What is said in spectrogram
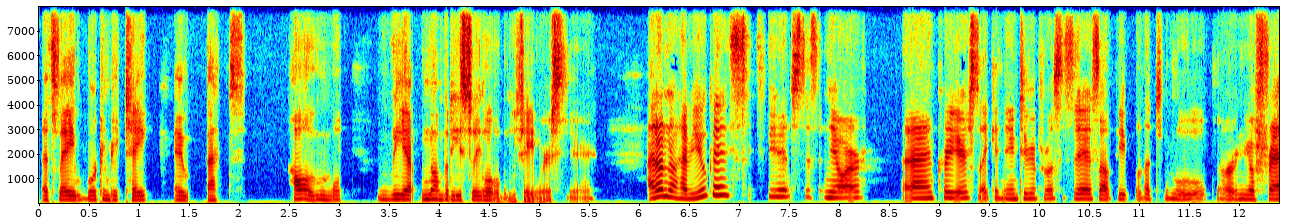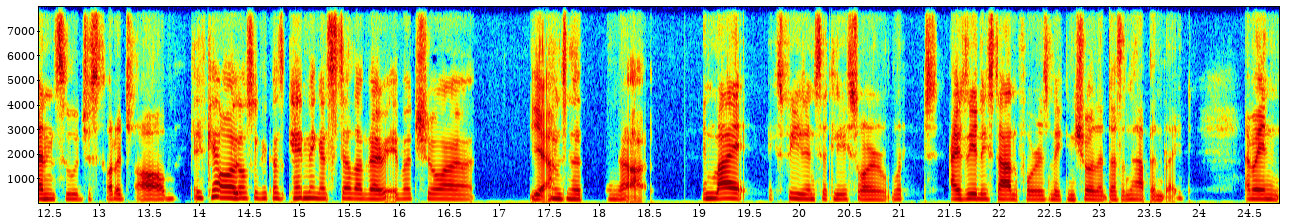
That's very important to take that home. We are, nobody's doing all the favors here. I don't know. Have you guys experienced this in your uh, careers, like in the interview processes, or people that you meet, or your friends who just got a job. It can be also because gaming is still a very immature yeah business. In my experience, at least, or what I really stand for is making sure that doesn't happen, right? I mean,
